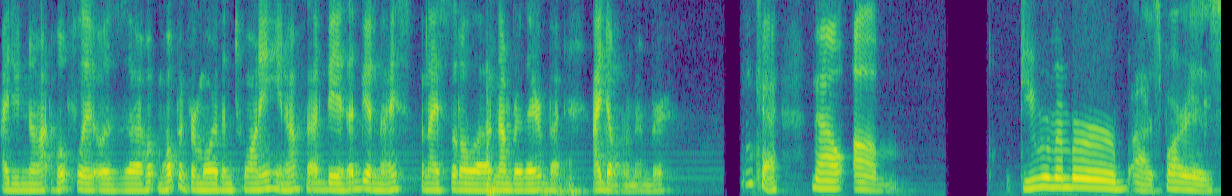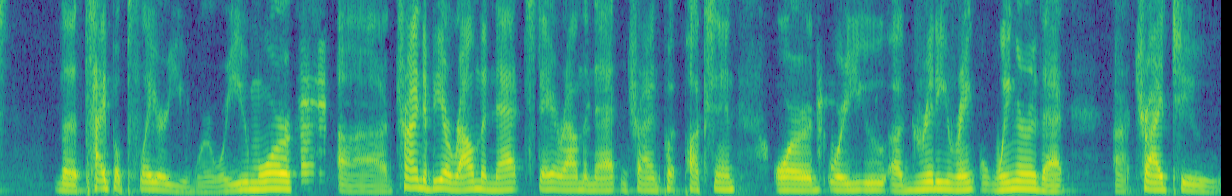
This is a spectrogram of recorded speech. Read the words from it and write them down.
I do not. Hopefully, it was. Uh, I'm hoping for more than 20. You know, that'd be that'd be a nice a nice little uh, number there. But I don't remember. Okay. Now, um, do you remember uh, as far as the type of player you were. Were you more uh, trying to be around the net, stay around the net, and try and put pucks in, or were you a gritty ring, winger that uh, tried to,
